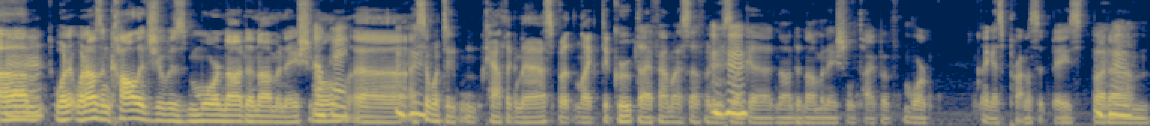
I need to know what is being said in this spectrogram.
Um, when, when I was in college, it was more non-denominational. Okay. Uh, I still went to Catholic mass, but like the group that I found myself in was like a non-denominational type of more, I guess, Protestant based. But um,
